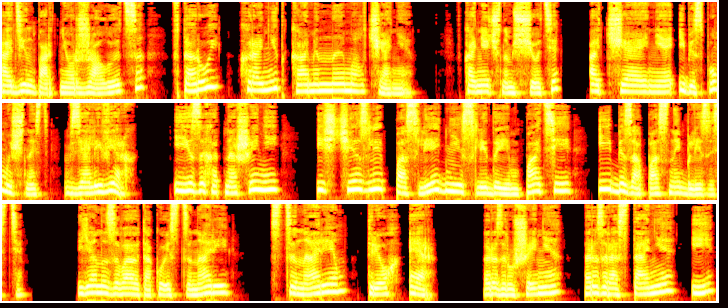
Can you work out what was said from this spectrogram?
Один партнер жалуется, второй хранит каменное молчание. В конечном счете, отчаяние и беспомощность взяли верх, и из их отношений исчезли последние следы эмпатии и безопасной близости. Я называю такой сценарий сценарием трех «Р» — разрушение, разрастание и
